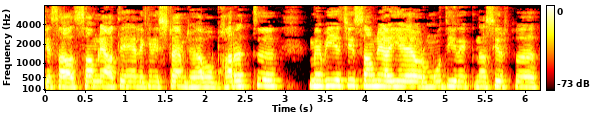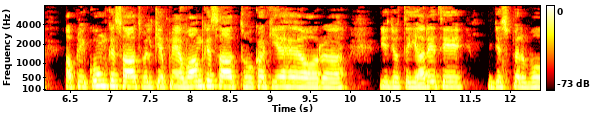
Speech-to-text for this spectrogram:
के साथ सामने आते हैं, लेकिन इस टाइम जो है वो भारत में भी ये चीज़ सामने आई है और मोदी ने न सिर्फ़ अपनी कौम के साथ, बल्कि अपने अवाम के साथ धोखा किया है और ये जो तैयारे थे जिस पर वो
